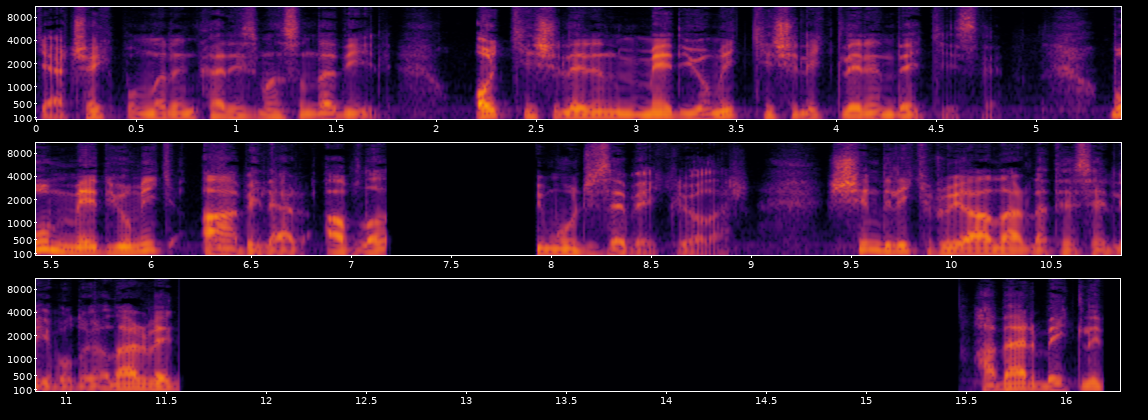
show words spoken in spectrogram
Gerçek bunların karizmasında değil. O kişilerin medyumik kişiliklerinde gizli. Bu medyumik abiler, ablalar, bir mucize bekliyorlar. Şimdilik rüyalarla teselli buluyorlar ve haber bekledi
